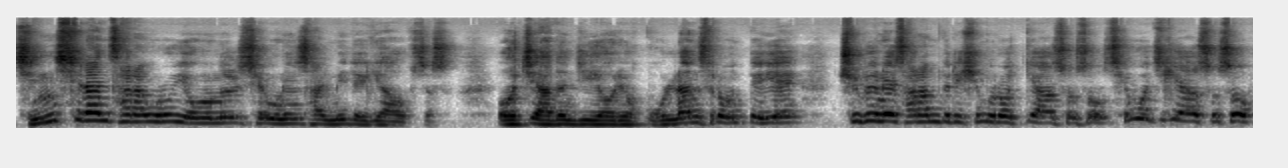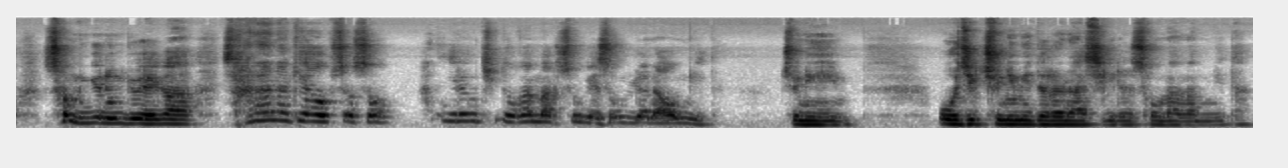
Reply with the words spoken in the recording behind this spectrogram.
진실한 사랑으로 영혼을 세우는 삶이 되게 하옵소서. 어찌하든지 어렵고 혼란스러운 때에 주변의 사람들이 힘을 얻게 하소서, 세워지게 하소서, 섬기는 교회가 살아나게 하옵소서 이런 기도가 막 속에서 울려 나옵니다. 주님, 오직 주님이 드러나시기를 소망합니다.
